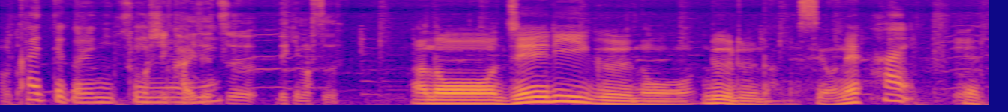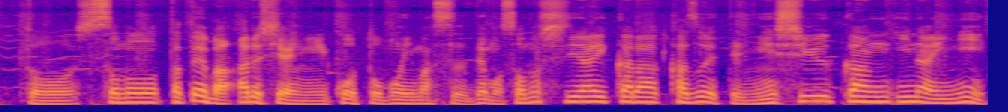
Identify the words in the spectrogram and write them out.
ほど。帰ってくる日程少しにね。解説できます？あの J リーグのルールなんですよね。はい。うん。えっと、その例えばある試合に行こうと思います。でもその試合から数えて2週間以内に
